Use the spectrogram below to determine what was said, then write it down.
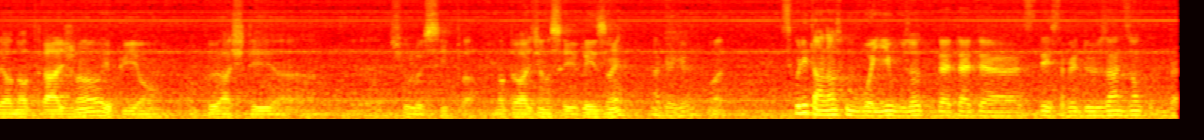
vers notre agent et puis on, on peut acheter euh, sur le site. Là. Notre agent c'est Raisin. Ouais. C'est quoi les tendances que vous voyez, vous autres? Ça fait deux ans, disons, ben,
